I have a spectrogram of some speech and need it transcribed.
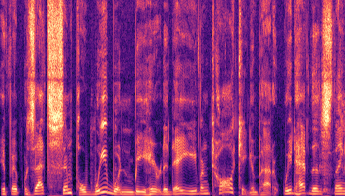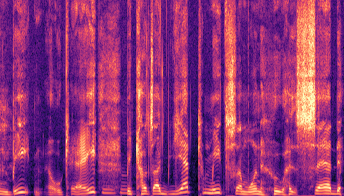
if it was that simple, we wouldn't be here today even talking about it. We'd have this thing beaten, okay? Because I've yet to meet someone who has said,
